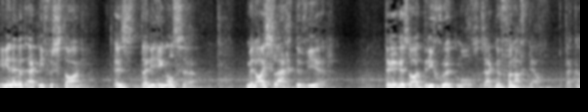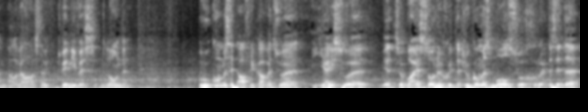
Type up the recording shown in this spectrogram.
En een ding wat ek nie verstaan nie is dat die Engelse met daai slegte weer dink ek is daar drie groot malls as ek nou vinnig tel. Ek kan alhoewel daar's nou twee nuus in Londen. Hoekom is Suid-Afrika wat so jy so weet so baie sonnegoed is? Hoekom is malls so groot? Is dit 'n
